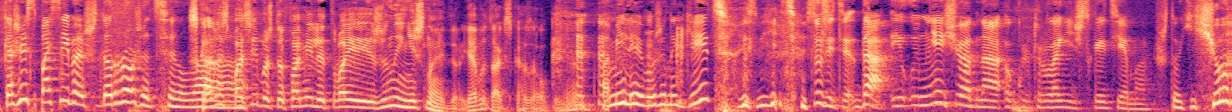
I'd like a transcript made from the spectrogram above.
скажи спасибо, что рожа цела. Скажи спасибо, что фамилия твоей жены не Шнайдер, я бы так сказал. Фамилия его жены Гейтс, извините. Слушайте, да, и у меня еще одна э, культурологическая тема. Что, еще?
